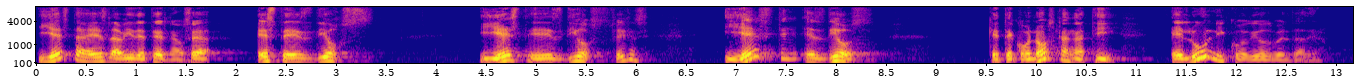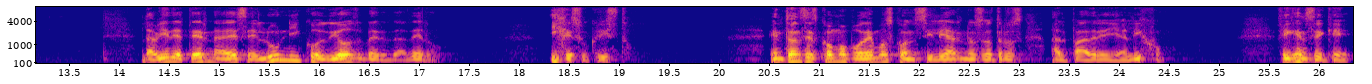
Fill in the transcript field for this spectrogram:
Y esta es la vida eterna, o sea, este es Dios. Y este es Dios, fíjense. Y este es Dios. Que te conozcan a ti, el único Dios verdadero. La vida eterna es el único Dios verdadero y Jesucristo. Entonces, ¿cómo podemos conciliar nosotros al Padre y al Hijo? Fíjense que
